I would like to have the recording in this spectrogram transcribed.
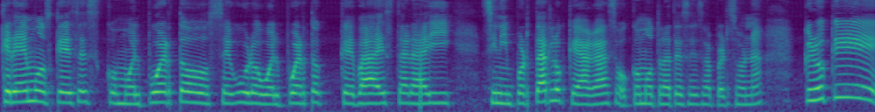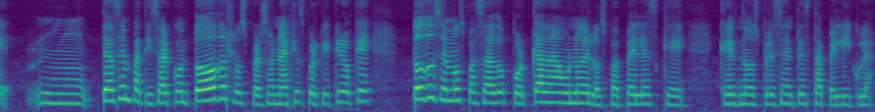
creemos que ese es como el puerto seguro o el puerto que va a estar ahí sin importar lo que hagas o cómo trates a esa persona, creo que mm, te hace empatizar con todos los personajes porque creo que todos hemos pasado por cada uno de los papeles que, que nos presenta esta película.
